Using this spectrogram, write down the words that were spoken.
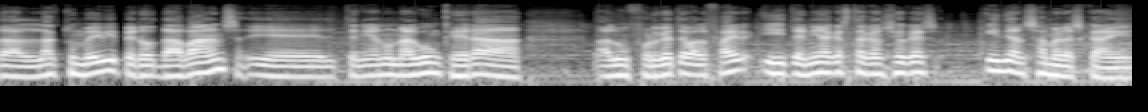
del Lactum Baby, però d'abans eh, tenien un àlbum que era l'Unforgettable Fire i tenia aquesta canció que és Indian Summer Sky.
